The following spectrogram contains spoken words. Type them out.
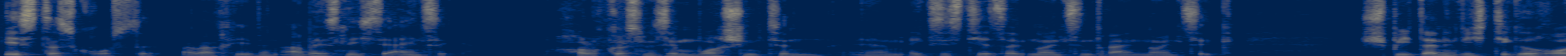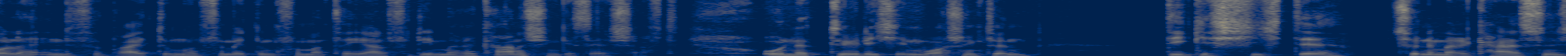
ist das größte aller Archiven, aber ist nicht der einzige. Holocaust Museum Washington äh, existiert seit 1993, spielt eine wichtige Rolle in der Verbreitung und Vermittlung von Material für die amerikanische Gesellschaft. Und natürlich in Washington die Geschichte zu der amerikanischen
